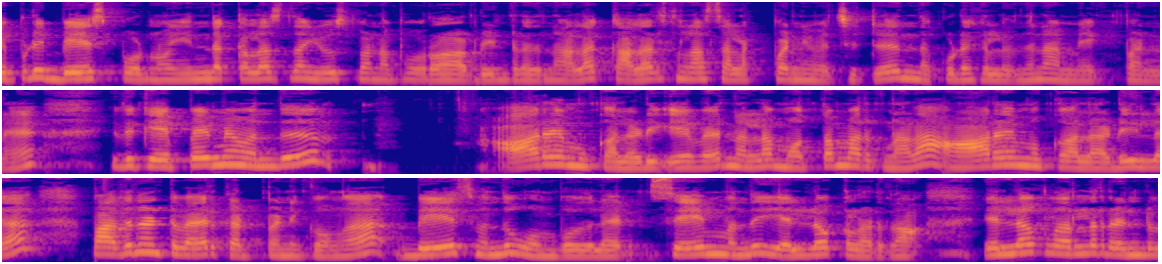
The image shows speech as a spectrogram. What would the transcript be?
எப்படி பேஸ் போடணும் இந்த கலர்ஸ் தான் யூஸ் பண்ண போகிறோம் அப்படின்றதுனால கலர்ஸ்லாம் செலக்ட் பண்ணி வச்சுட்டு இந்த குடைகள் வந்து நான் மேக் பண்ணேன். இதுக்கு எப்போயுமே வந்து ஆறே முக்கால் அடி. ஏ வயர் நல்லா மொத்தமாக இருக்கனால ஆறே முக்கால் அடியில் பதினெட்டு வயர் கட் பண்ணிக்கோங்க. பேஸ் வந்து ஒம்பது லைன் சேம் வந்து எல்லோ கலர் தான். எல்லோ கலரில் ரெண்டு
